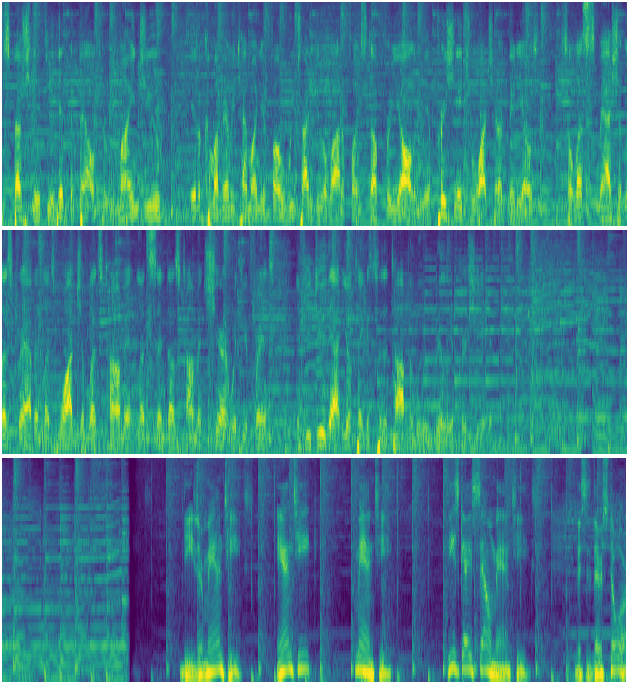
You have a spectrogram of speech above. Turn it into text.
especially if you hit the bell to remind you. It'll come up every time on your phone. We try to do a lot of fun stuff for y'all, and we appreciate you watching our videos. So let's smash it, let's grab it, let's watch them, let's comment, let's send us comments, share it with your friends. If you do that, you'll take us to the top, and we would really appreciate it. These are Mantiques. Antique, Mantique. These guys sell Mantiques. This is their store.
